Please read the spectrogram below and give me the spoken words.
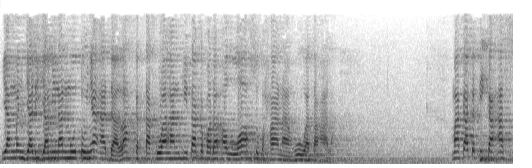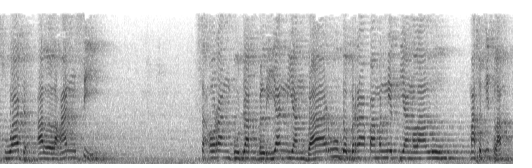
Yang menjadi jaminan mutunya adalah ketakwaan kita kepada Allah Subhanahu wa taala. Maka ketika Aswad Al-Ansi seorang budak belian yang baru beberapa menit yang lalu masuk Islam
